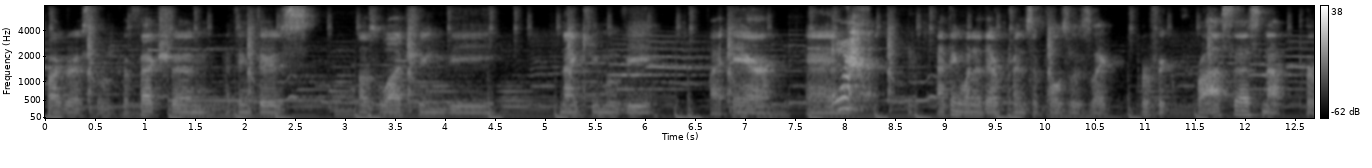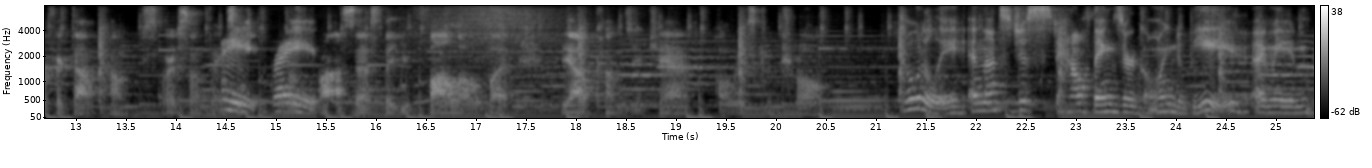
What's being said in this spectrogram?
progress over perfection. I think there's I was watching the Nike movie uh, Air and yeah. I think one of their principles was like perfect process, not perfect outcomes or something. Right, so right. process that you follow, but the outcomes you can't always control. Totally. And that's just how things are going to be. I mean,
